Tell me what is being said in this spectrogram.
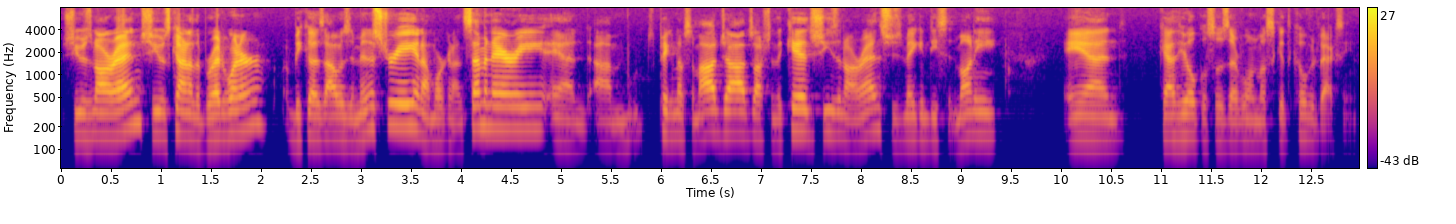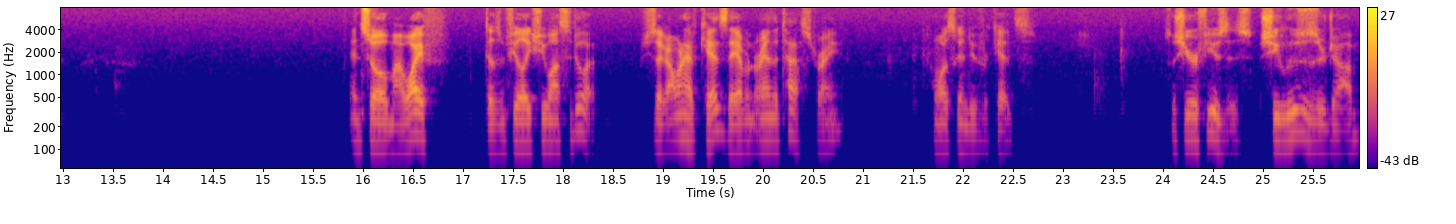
she was an RN. She was kind of the breadwinner because I was in ministry and I'm working on seminary and I'm picking up some odd jobs, watching the kids. She's an RN. She's making decent money. And Kathy Hochul says everyone must get the COVID vaccine. And so my wife doesn't feel like she wants to do it. She's like, I want to have kids. They haven't ran the test, right? And what's going to do for kids? So she refuses. She loses her job.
